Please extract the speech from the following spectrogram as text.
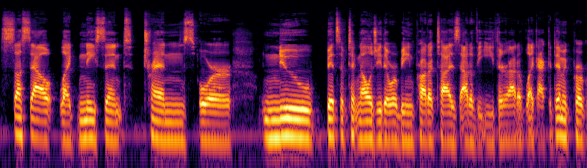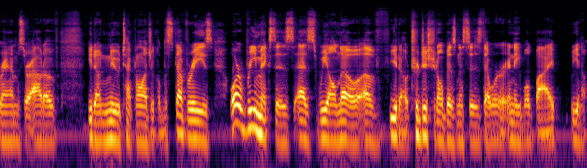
suss out like nascent trends or new bits of technology that were being productized out of the ether out of like academic programs or out of you know new technological discoveries or remixes as we all know of you know traditional businesses that were enabled by you know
